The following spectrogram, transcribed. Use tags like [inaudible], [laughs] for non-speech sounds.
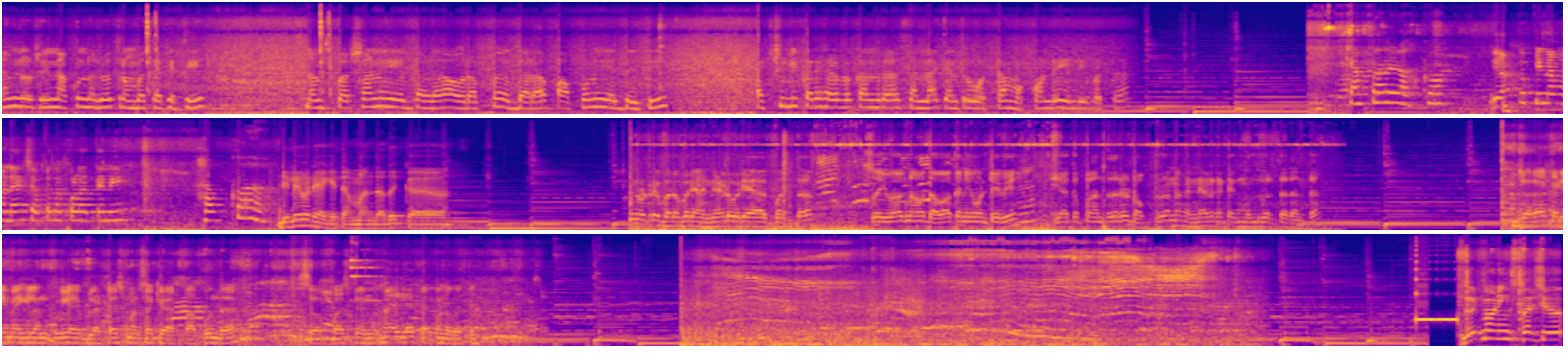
Time ನೋಡ್ರಿ ನಾಲ್ಕು ನಲ್ವತ್ತೊಂಬತ್ತು ಆಗೈತಿ. ನಮ್ಮ ಸ್ಪರ್ಶನೂ ಎದ್ದಾಳ ಅವ್ರ ಅಪ್ಪ ಎದ್ದಾಳ ಪಾಪುನೂ ಎದ್ದೈತಿ. ಆ್ಯಕ್ಚುಲಿ ಕರೆ ಹೇಳ್ಬೇಕಂದ್ರೆ ಸಣ್ಣಕ್ಕೆಂತರೂ ಒಟ್ಟ ಮಕ್ಕೊಂಡೇ ಇಲ್ಲಿ ಇವತ್ತು. ಚಪ್ಪಲ್ ಹಾಕೋ. ಯಾಕಪ್ಪಿ ನಾ ಮನ್ಯಾಗ ಚಪ್ಪಲ್ ಹಾಕೊಳತ್ತೀನಿ? ಹಾಕೋ. ಡೆಲಿವರಿ ಆಗೈತೆ ಅಮ್ಮಂದು ಅದಕ್ಕೆ. ನೋಡ್ರಿ ಬರೋಬ್ಬರಿ ಹನ್ನೆರಡುವರೆ ಆಗ ಬಂತ. ಸೊ ಇವಾಗ ನಾವು ದವಾಖಾನಿಗೆ ಹೊಂಟೇವಿ. ಯಾಕಪ್ಪ ಅಂತಂದ್ರೆ ಡಾಕ್ಟ್ರನ್ನ ಹನ್ನೆರಡು ಗಂಟೆಗೆ ಮುಂದೆ ಬರ್ತಾರಂತ. ಜ್ವರ ಕಡಿಮೆ ಆಗಿಲ್ಲ ಅಂದ ಕೂಡಲೇ ಬ್ಲಡ್ ಟೆಸ್ಟ್ ಮಾಡ್ಸೋಕೆ ಪಾಪುಂದ? ಸೊ ಫಸ್ಟ್ ಟೈಮ್ ಹಾಂ, ಇಲ್ಲೇ ಕರ್ಕೊಂಡು ಹೋಗುತ್ತೆ. Good morning Sparshu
